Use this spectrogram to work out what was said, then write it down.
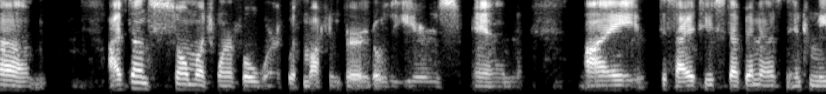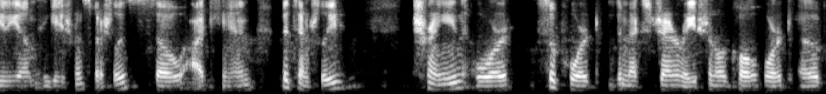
Um, I've done so much wonderful work with Mockingbird over the years, and I decided to step in as the intermediate engagement specialist so I can potentially train or support the next generation or cohort of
